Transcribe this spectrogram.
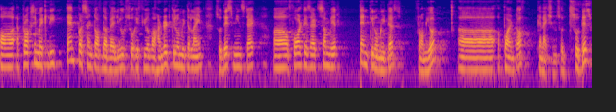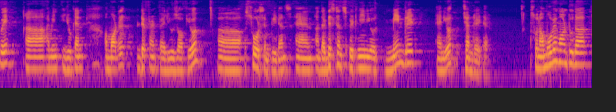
uh, approximately 10% of the value. So if you have a 100 kilometer line so this means that uh, fault is at somewhere 10 kilometers from your uh, point of connection. So so this way uh, i mean you can uh, model different values of your uh, source impedance and uh, the distance between your main grid and your generator. So now moving on to the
